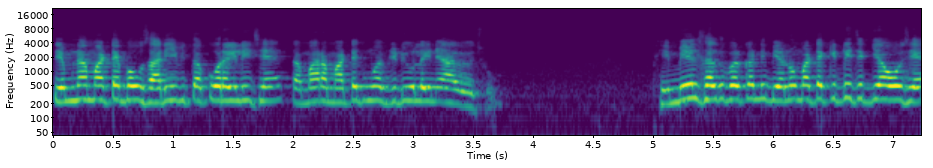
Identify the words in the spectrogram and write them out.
તેમના માટે બહુ સારી એવી તકો રહેલી છે. તમારા માટે જ હું વીડિયો લઈને આવ્યો છું. ફિમેલ હેલ્થ વર્કરની બહેનો માટે કેટલી જગ્યાઓ છે?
